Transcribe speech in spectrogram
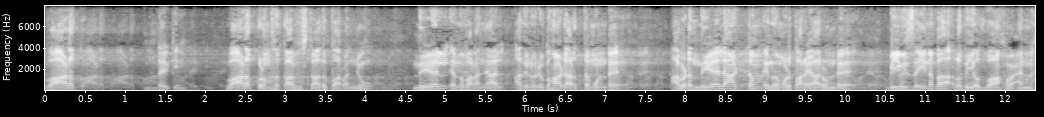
വാള വാളക്കുളം സക്കാഫ് ഉസ്താദ് പറഞ്ഞു നിഴൽ എന്ന് പറഞ്ഞാൽ അതിനൊരുപാട് അർത്ഥമുണ്ട്. അവിടെ നിഴലാട്ടം എന്ന് നമ്മൾ പറയാറുണ്ട്. ബി വി സൈനബ റളിയല്ലാഹു അൻഹ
